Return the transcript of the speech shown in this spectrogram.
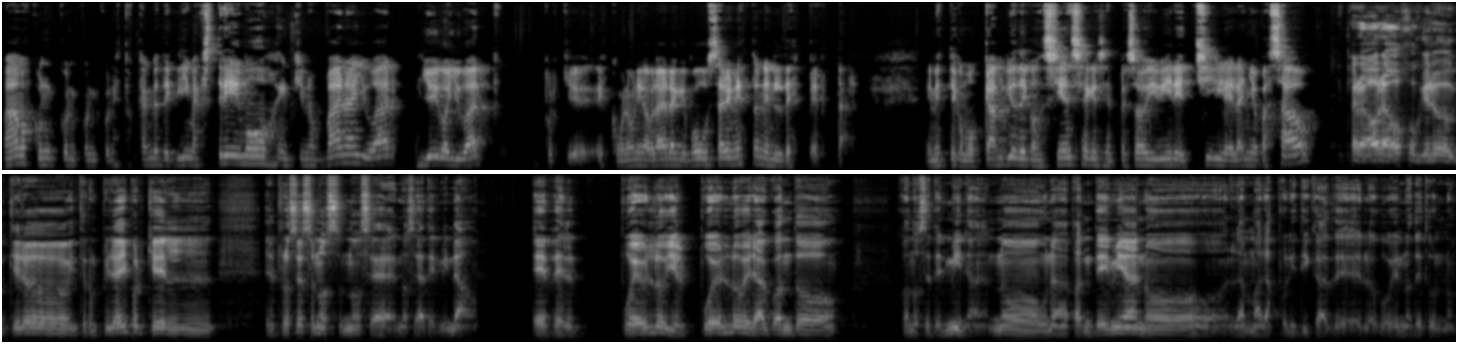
vamos con, con, con, estos cambios de clima extremos en que nos van a ayudar, yo digo ayudar porque es como la única palabra que puedo usar en esto, en el despertar, en este como cambio de conciencia que se empezó a vivir en Chile el año pasado. Claro, ahora ojo, quiero, quiero interrumpir ahí porque el, el proceso no, no, se, no se ha terminado. Es del pueblo y el pueblo verá cuando, cuando se termina, no una pandemia, no las malas políticas de los gobiernos de turno.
